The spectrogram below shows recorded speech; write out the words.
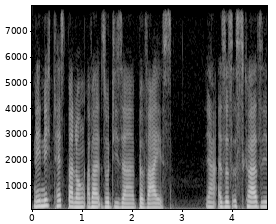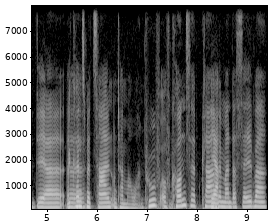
Nee, nicht Testballon, aber so dieser Beweis. Ja, also es ist quasi der. Wir äh, können es mit Zahlen untermauern. Proof of Concept, klar, ja. wenn man das selber,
